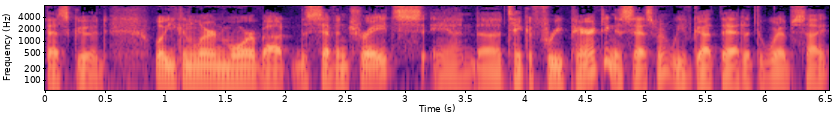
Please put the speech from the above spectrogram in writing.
that's good. Well, you can learn more about the seven traits and uh, take a free parenting assessment. We've got that at the website.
